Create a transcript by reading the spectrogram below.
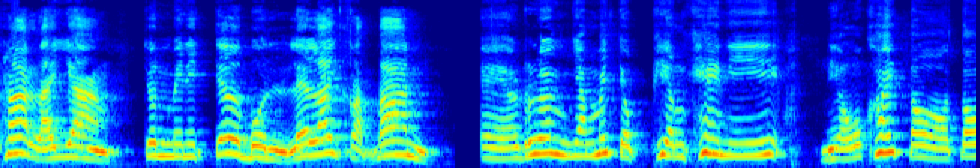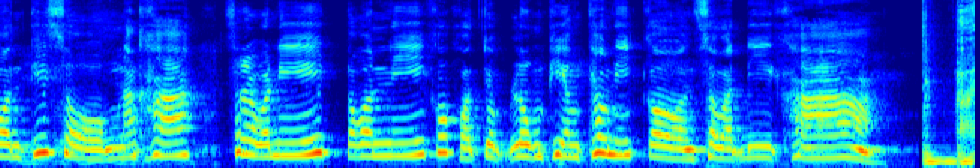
พลาดหลายอย่าง จนเมนเจอร์บ่นและไล่กลับบ้าน แต่เรื่องยังไม่จบเพียงแค่นี้ เดี๋ยวค่อยต่อตอนที่สองนะคะสำหรับวันนี้ตอนนี้ก็ขอจบลงเพียงเท่านี้ก่อน สวัสดีค่ะ I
